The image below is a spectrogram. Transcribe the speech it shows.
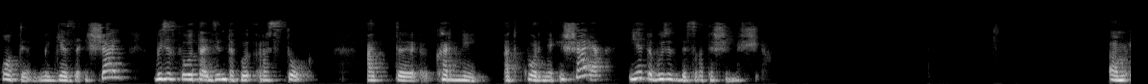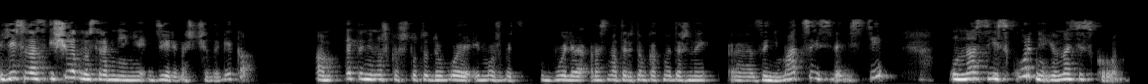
Хотер, Мегеза и Шай, выйдет кого-то один такой росток от э, корней. от корня Ишая, и это будет Бесваташи Машех. Есть у нас еще одно сравнение дерева с человеком. Это немножко что-то другое и, может быть, более рассматривать о том, как мы должны э, заниматься и себя вести. У нас есть корни и у нас есть крона.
